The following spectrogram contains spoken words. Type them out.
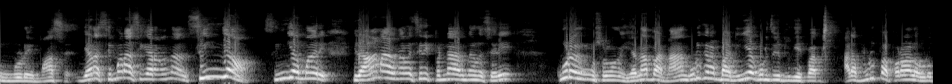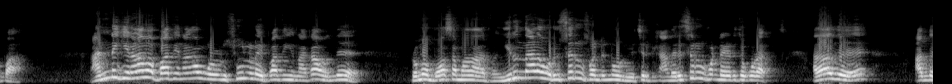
உங்களுடைய மாசு. ஏன்னா சிம்மராசிக்காரங்க வந்து அது சிங்கம் சிங்கம் மாதிரி. இது ஆணாக இருந்தாலும் சரி பெண்ணாக இருந்தாலும் சரி கூட இருக்கவங்க சொல்லுவாங்க என்னப்பா நான் கொடுக்குறேன்ப்பா நீயே கொடுத்துக்கிட்டு இருக்கீப்பா அட கொடுப்பா பரவாயில்ல கொடுப்பா. அன்னைக்கு நிலமை பார்த்தீங்கன்னா உங்களோட சூழ்நிலை பார்த்தீங்கன்னாக்கா வந்து ரொம்ப மோசமாக தான் இருக்கும். இருந்தாலும் ஒரு ரிசர்வ் ஃபண்டுன்னு ஒன்று வச்சுருப்பீங்க. அந்த ரிசர்வ் ஃபண்டை எடுத்துக்கூட. அதாவது அந்த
